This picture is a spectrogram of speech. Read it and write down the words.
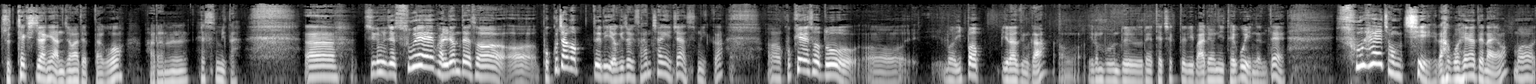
주택 시장이 안정화됐다고 발언을 했습니다. 어, 지금 이제 수해 관련돼서 어, 복구 작업들이 여기저기서 한창이지 않습니까? 어, 국회에서도 어, 뭐 입법 이라든가 어, 이런 부분들의 대책들이 마련이 되고 있는데 수해 정치라고 해야 되나요? 뭐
